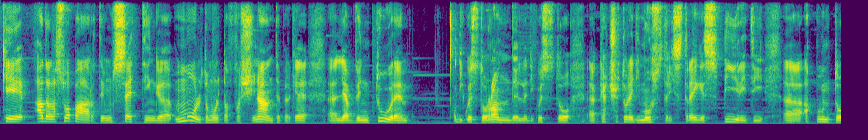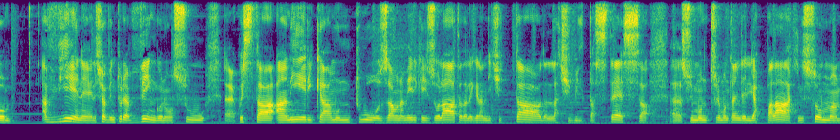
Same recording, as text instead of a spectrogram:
che ha dalla sua parte un setting molto molto affascinante perché eh, le avventure di questo Rondel, di questo uh, cacciatore di mostri, streghe, spiriti, uh, appunto avviene, le sue avventure avvengono su eh, questa America montuosa, un'America isolata dalle grandi città, dalla civiltà stessa, eh, mon- sulle montagne degli Appalachi, insomma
